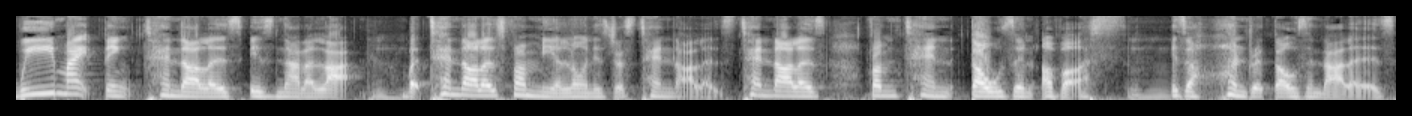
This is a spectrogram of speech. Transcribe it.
we might think $10 is not a lot, mm-hmm. but $10 from me alone is just $10. $10 from 10,000 of us mm-hmm. is $100,000.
